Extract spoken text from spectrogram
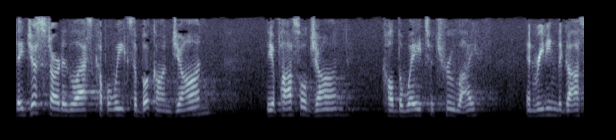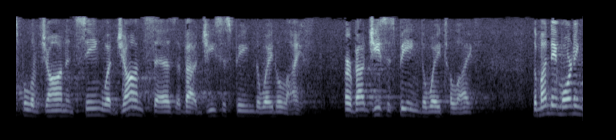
they just started the last couple weeks a book on John, the Apostle John, called The Way to True Life, and reading the Gospel of John and seeing what John says about Jesus being the way to life, or about Jesus being the way to life. The Monday morning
